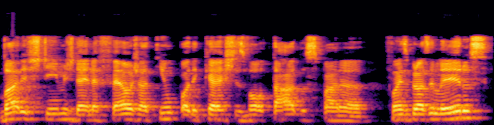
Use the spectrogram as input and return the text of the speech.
vários times da NFL já tinham podcasts voltados para fãs brasileiros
